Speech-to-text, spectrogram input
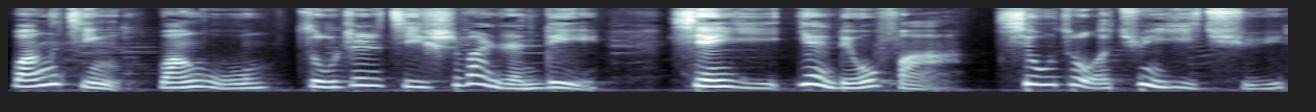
王景、王吴组织几十万人力，先以堰流法修作郡邑渠，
